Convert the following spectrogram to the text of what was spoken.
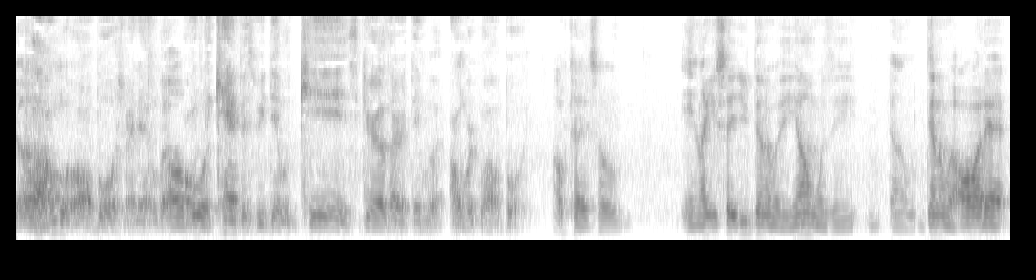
Uh, Uh, I'm with all boys right now. But all on boys. the campus, we deal with kids, girls, everything. But I'm working with all boys. Okay, so and like you said, you dealing with the young ones and um, dealing with all that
